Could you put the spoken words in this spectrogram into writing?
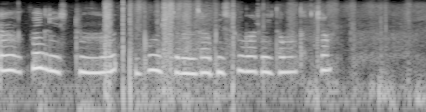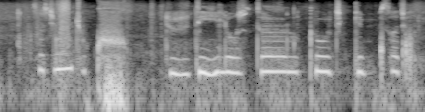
Bak böyle üstüm var. Bu işte benzer bir üstüm var. O yüzden bunu takacağım. Saçım çok düz değil. O yüzden kıvırcık gibi bir saç alayım.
